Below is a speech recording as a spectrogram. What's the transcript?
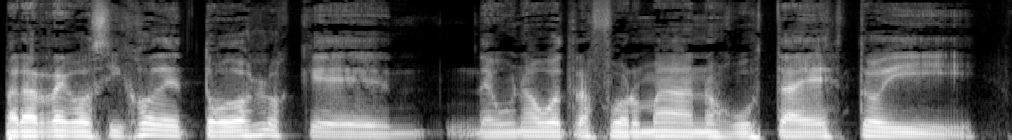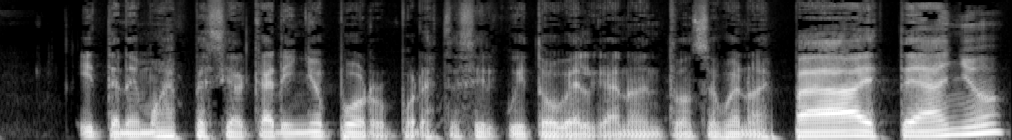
para regocijo de todos los que de una u otra forma nos gusta esto y, y tenemos especial cariño por, por este circuito belga, ¿no? Entonces, bueno, Spa este año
